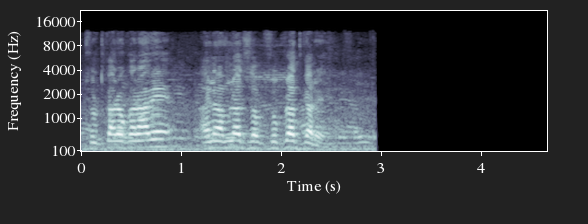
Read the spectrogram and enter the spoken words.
છુટકારો કરાવે અને અમને સુપ્રત કરે.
